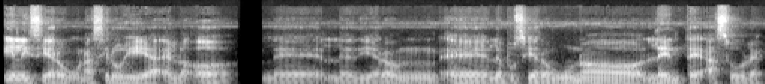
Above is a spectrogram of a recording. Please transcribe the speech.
y le hicieron una cirugía en los ojos. Le, le dieron, eh, le pusieron unos lentes azules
